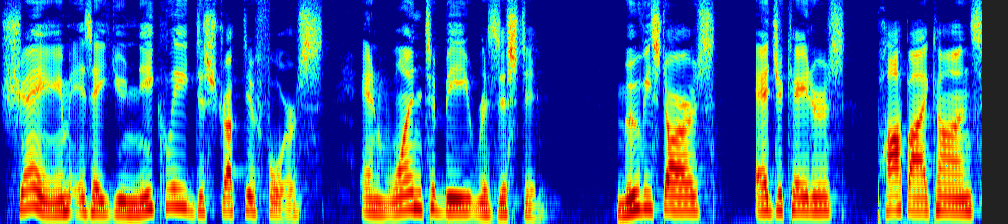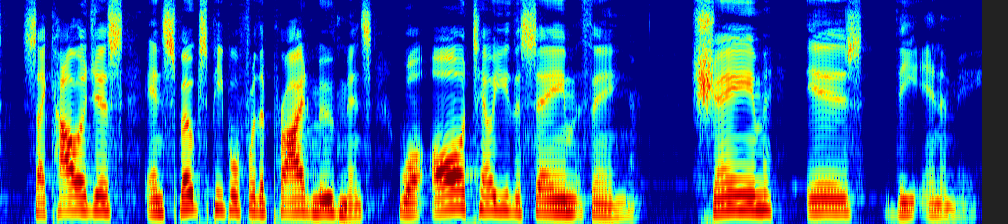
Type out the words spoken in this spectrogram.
Shame is a uniquely destructive force and one to be resisted. Movie stars, educators, pop icons, psychologists, and spokespeople for the pride movements will all tell you the same thing shame is the enemy.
